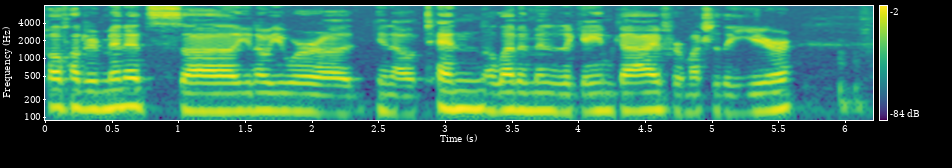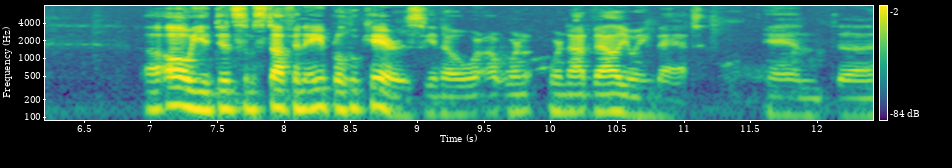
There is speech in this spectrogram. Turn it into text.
1200 minutes, uh, you know you were a you know 10, 11 minute a game guy for much of the year. Uh, oh, you did some stuff in April. Who cares? You know, we're, we're, we're not valuing that. And uh,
